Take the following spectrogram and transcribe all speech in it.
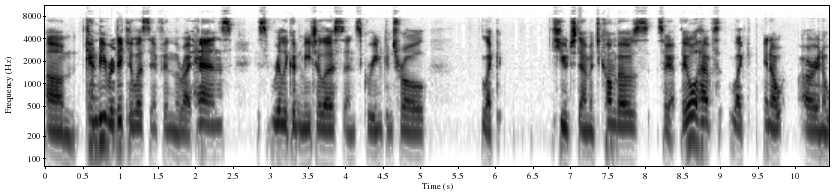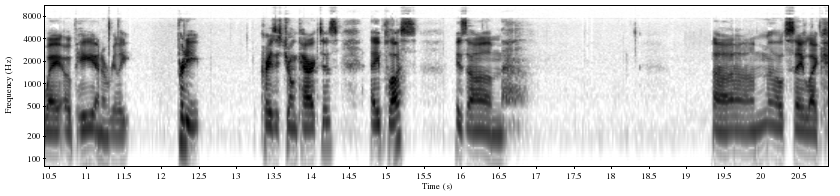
um, can be ridiculous if in the right hands, it's really good meterless and screen control, like huge damage combos. So yeah, they all have like you know are in a way OP and are really pretty crazy strong characters. A plus is um um I'll say like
